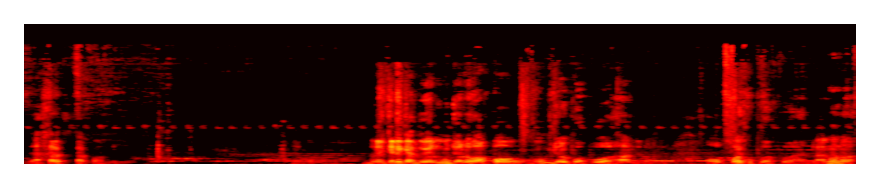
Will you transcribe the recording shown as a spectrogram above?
di akhirat takoni. Nah, kini gak ilmu jaluk apa? Oh, jaluk buah-buahan. Apa itu buah-buahan? Lah ngono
